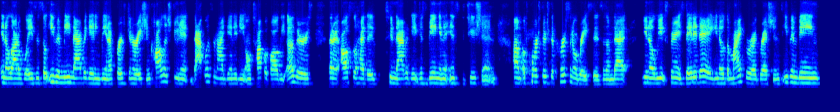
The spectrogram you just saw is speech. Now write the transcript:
in a lot of ways. And so, even me navigating being a first generation college student, that was an identity on top of all the others that I also had to to navigate just being in an institution. Um, of course, there's the personal racism that you know we experience day to day. You know, the microaggressions, even being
